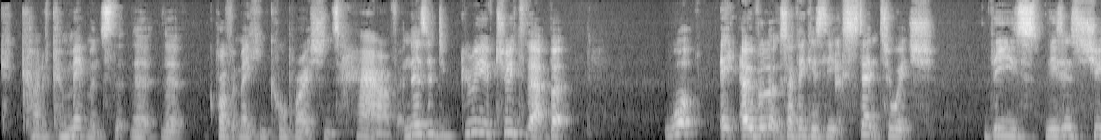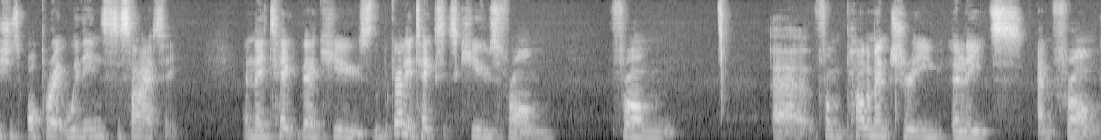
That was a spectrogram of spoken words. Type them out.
k- kind of commitments that that, that profit-making corporations have, and there's a degree of truth to that. But what it overlooks, I think, is the extent to which these these institutions operate within society, and they take their cues. The Guardian takes its cues from from uh, from parliamentary elites and from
